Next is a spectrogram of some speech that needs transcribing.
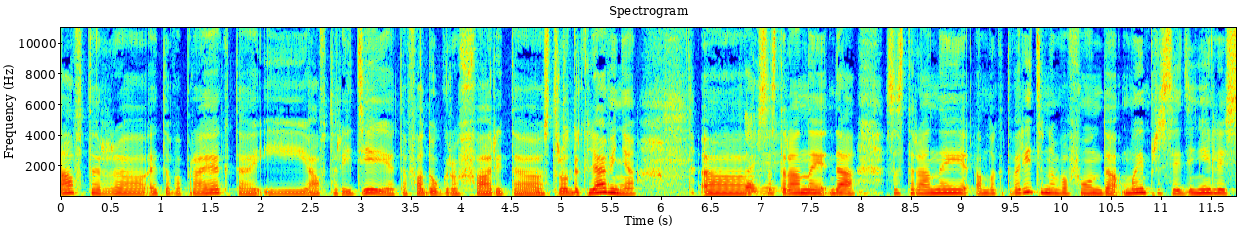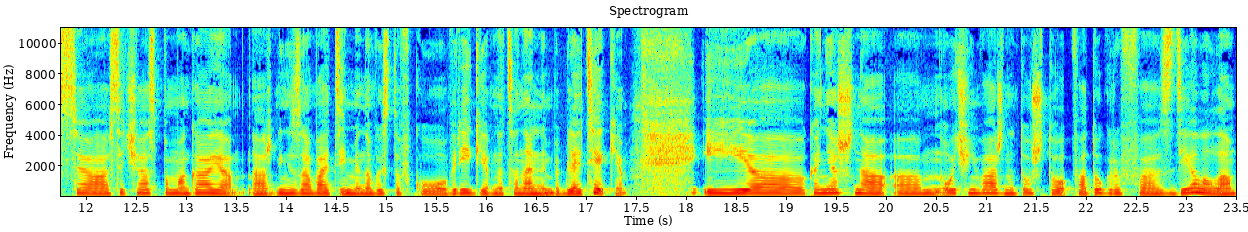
Автор э, этого проекта и автор идеи это фотограф Арита Строда Клявиня. Э, да, со стороны, да, со стороны благотворительного фонда мы присоединились э, сейчас, помогая организовать именно выставку в Риге в Национальной библиотеке. И, конечно, очень важно то, что фотограф сделала,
